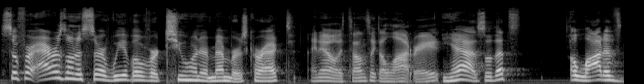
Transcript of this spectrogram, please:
So for Arizona Serve, we have over 200 members, correct? I know it sounds like a lot, right? Yeah. So that's a lot of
